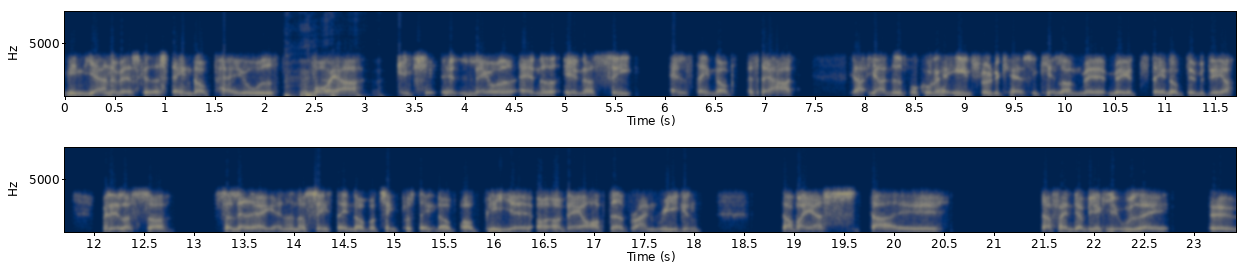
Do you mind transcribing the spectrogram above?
min hjernevaskede stand-up-periode, hvor jeg ikke lavede andet end at se alt stand-up. Altså, jeg har jeg, jeg er nede på kun at have én flyttekasse i kælderen med, med stand-up DVD'er. Men ellers så, så lavede jeg ikke andet end at se stand-up og tænke på stand-up. Og, blive, øh, og, og da jeg opdagede Brian Regan, der var jeg, der, øh, der fandt jeg virkelig ud af, øh,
